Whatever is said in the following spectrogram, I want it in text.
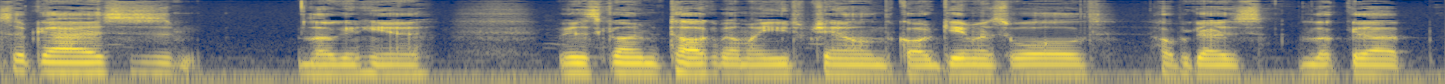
What's up, guys? This is Logan here. We're just going to talk about my YouTube channel called Gamers World. Hope you guys look it up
